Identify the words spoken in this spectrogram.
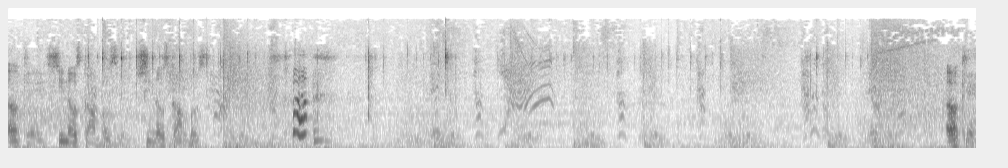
Okay, she knows combos. She knows combos. okay.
